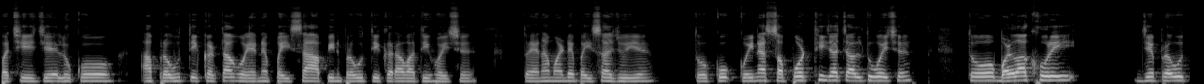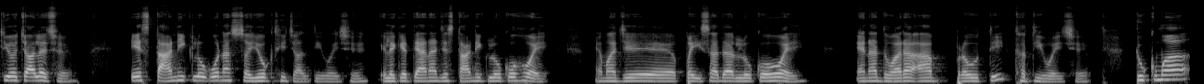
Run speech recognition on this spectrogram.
પછી જે લોકો આ પ્રવૃત્તિ કરતા હોય, એને પૈસા આપીને પ્રવૃત્તિ કરાવાતી હોય છે. તો એના માટે પૈસા જોઈએ. તો કોઈના સપોર્ટથી જ આ ચાલતું હોય છે. તો બળવાખોરી જે પ્રવૃત્તિઓ ચાલે છે, એ સ્થાનિક લોકોના સહયોગથી ચાલતી હોય છે. એટલે કે ત્યાંના જે સ્થાનિક લોકો હોય, એમાં જે પૈસાદાર લોકો હોય, એના દ્વારા આ પ્રવૃત્તિ થતી હોય છે. ટૂંકમાં,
